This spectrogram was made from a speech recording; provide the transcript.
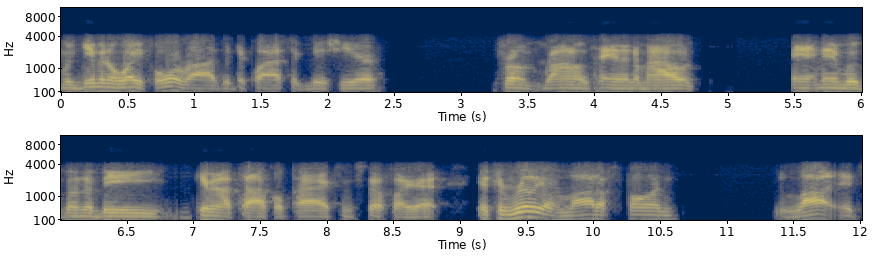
we're giving away four rods at the classic this year. From Ronald's handing them out, and then we're going to be giving out tackle packs and stuff like that. It's a really a lot of fun. A lot. It's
